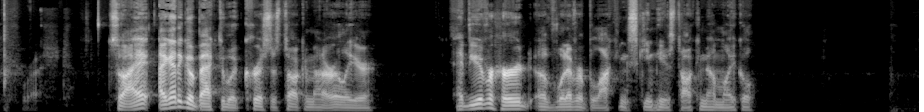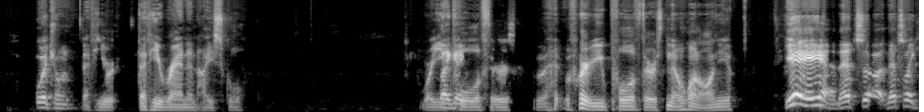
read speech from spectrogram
Crushed. So I, I got to go back to what Chris was talking about earlier. Have you ever heard of whatever blocking scheme he was talking about, Michael? Which one? That he that he ran in high school, where you Like a- pull if there's where you pull if there's no one on you. Yeah, yeah, yeah. That's uh, that's like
